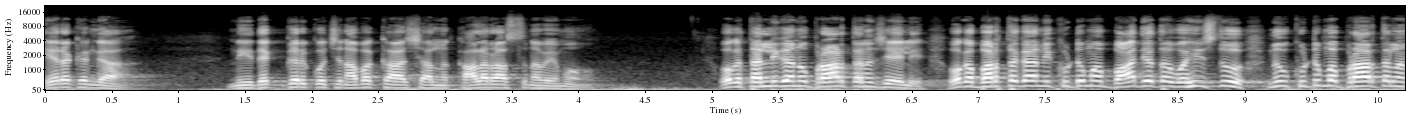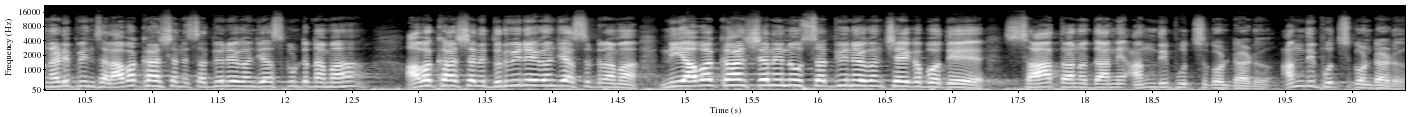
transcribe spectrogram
ఏ రకంగా? నీ దగ్గరకు వచ్చిన అవకాశాలను కాలరాస్తున్నావేమో. ఒక తల్లిగా నువ్వు ప్రార్థన చేయాలి. ఒక భర్తగా నీ కుటుంబ బాధ్యత వహిస్తూ నువ్వు కుటుంబ ప్రార్థనలు నడిపించాలి. అవకాశాన్ని సద్వినియోగం చేసుకుంటున్నామా? అవకాశాన్ని దుర్వినియోగం చేస్తుంటున్నామా? నీ అవకాశాన్ని నువ్వు సద్వినియోగం చేయకపోతే సాతాను దాన్ని అందిపుచ్చుకుంటాడు. అందిపుచ్చుకుంటాడు.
